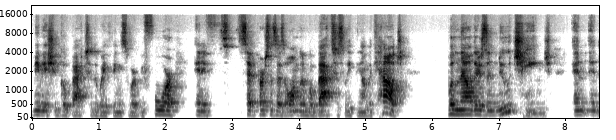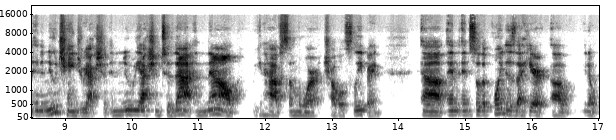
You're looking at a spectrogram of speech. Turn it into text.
Maybe i should go back to the way things were before. And if said person says oh i'm going to go back to sleeping on the couch well now there's a new change and, and, and a new change reaction and a new reaction to that. And now we can have some more trouble sleeping. Uh, and and so the point is that here uh, you know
